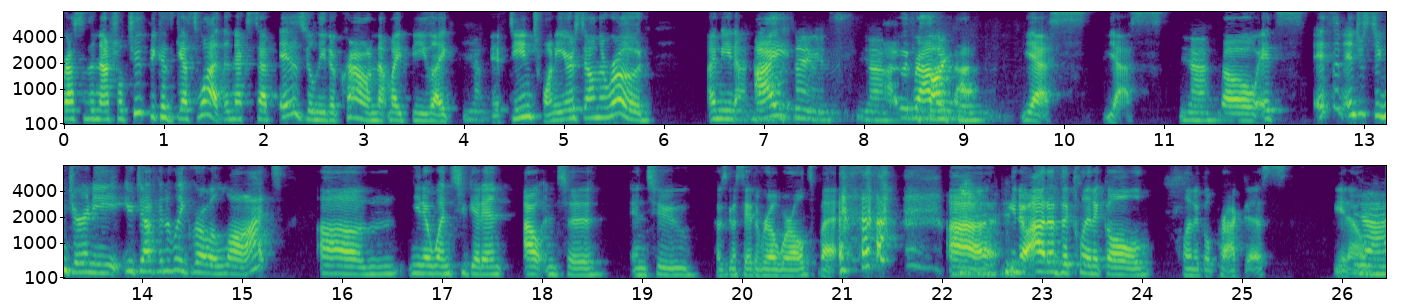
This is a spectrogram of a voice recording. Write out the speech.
rest of the natural tooth because guess what the next step is you'll need a crown that might be like yeah. 15 20 years down the road I mean, yeah, I yeah, I would rather that. Yes, yes. Yeah. So it's it's an interesting journey. You definitely grow a lot. Um, you know, once you get in out into into I was going to say the real world, but uh, you know, out of the clinical clinical practice. You know. Yeah,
